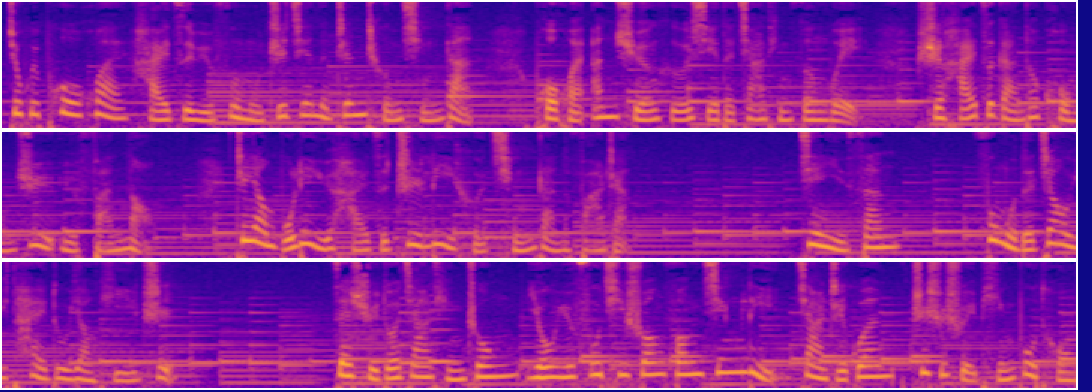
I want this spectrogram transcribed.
就会破坏孩子与父母之间的真诚情感，破坏安全和谐的家庭氛围，使孩子感到恐惧与烦恼。这样不利于孩子智力和情感的发展。建议三，父母的教育态度要一致。在许多家庭中，由于夫妻双方经历、价值观、知识水平不同，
